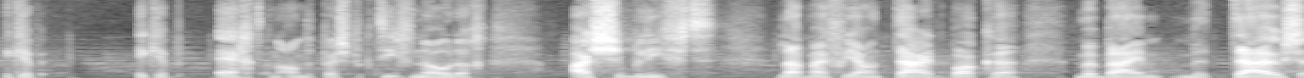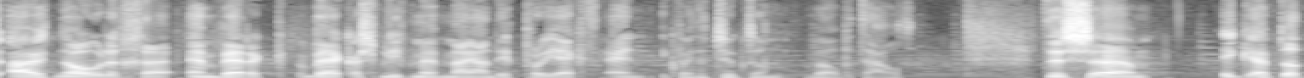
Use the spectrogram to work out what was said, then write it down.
Ik heb, ik heb echt een ander perspectief nodig. Alsjeblieft, laat mij voor jou een taart bakken, me bij me thuis uitnodigen en werk, werk alsjeblieft met mij aan dit project. En ik werd natuurlijk dan wel betaald. Dus ehm, ik, heb dat,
